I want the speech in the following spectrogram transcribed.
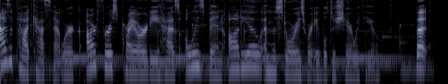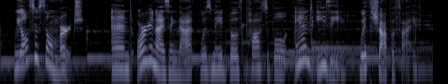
As a podcast network, our first priority has always been audio and the stories we're able to share with you. But we also sell merch, and organizing that was made both possible and easy with Shopify.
